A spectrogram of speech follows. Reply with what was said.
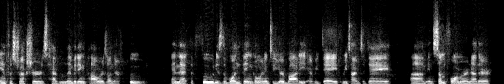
infrastructures have limiting powers on their food and that the food is the one thing going into your body every day, three times a day, um, in some form or another,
